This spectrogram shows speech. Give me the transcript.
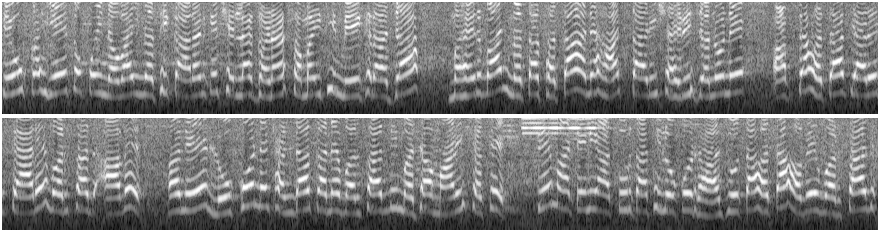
તેવું કહીએ તો કોઈ નવાઈ નથી, કારણ કે છેલ્લા ઘણા સમયથી મેઘરાજા મહેરબાન નહોતા થતા અને હાથ તાળી શહેરીજનોને આપતા હતા. ત્યારે ક્યારે વરસાદ આવે અને લોકોને ઠંડક અને વરસાદની મજા માણી શકે તે માટેની આતુરતાથી લોકો રાહ જોતા હતા. હવે વરસાદ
